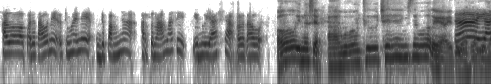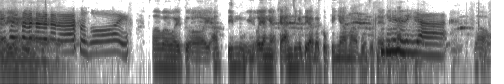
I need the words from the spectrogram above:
kalau pada tahu nih, cuma ini Jepangnya kartun lama sih, Inuyasha. Kalau tahu. Oh, Indonesia. I want to change the world. Ya, itu ya Ah, iya lagunya. itu Iya, itu iya, benar-benar iya, iya. sugoi. Oh, bawa itu. Oh, iya. Inu. Inu. Oh, yang, yang kayak anjing itu ya, ada kupingnya sama buntutnya itu kan. Iya. Wow.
